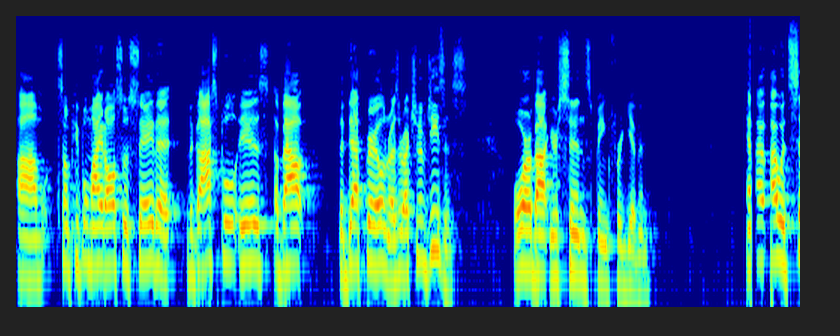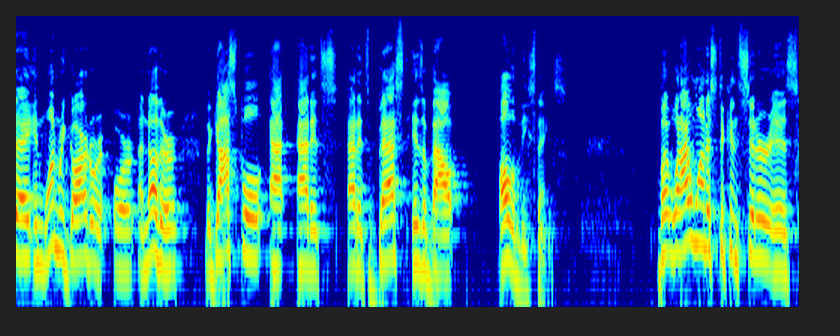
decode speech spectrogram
Um, some people might also say that the gospel is about the death, burial, and resurrection of Jesus, or about your sins being forgiven. And I, I would say, in one regard or, or another, the gospel at, at, its, at its best is about all of these things. But what I want us to consider is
